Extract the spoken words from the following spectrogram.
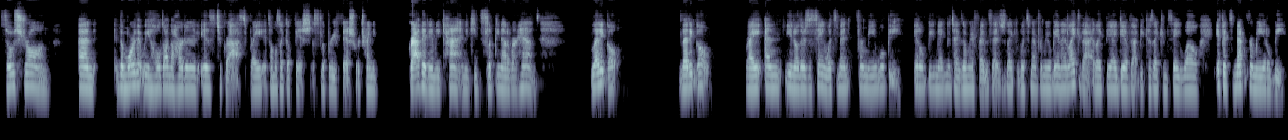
so strong and the more that we hold on the harder it is to grasp, right? It's almost like a fish, a slippery fish. We're trying to grab it and we can't and it keeps slipping out of our hands. Let it go let it go, right? And you know, there's a saying, "What's meant for me will be." It'll be magnetized. One my friends said, like, "What's meant for me will be," and I like that. I like the idea of that because I can say, "Well, if it's meant for me, it'll be."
